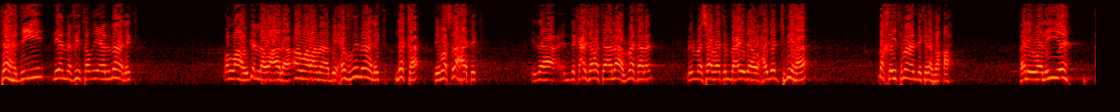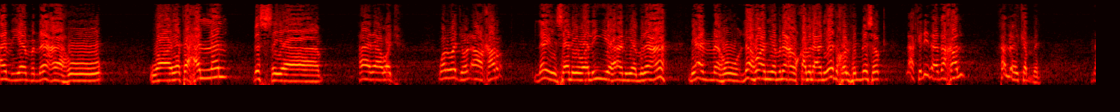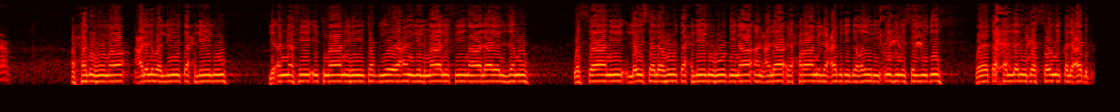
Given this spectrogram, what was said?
تهدي لأن في تضييع المالك. والله جل وعلا أمرنا بحفظ مالك لك لمصلحتك. إذا عندك عشرة آلاف مثلا من مسافة بعيدة وحججت بها بقيت ما عندك نفقة. فلوليه أن يمنعه ويتحلل بالصيام. هذا وجه. والوجه الآخر ليس لوليه أن يمنعه لأنه له أن يمنعه قبل أن يدخل في النسك لكن إذا دخل خله يكمل. نعم. أحدهما على الولي تحليله لأن في إتمامه تضييعا للمال فيما لا يلزمه والثاني ليس له تحليله بناء على إحرام العبد بغير إذن سيده ويتحلل بالصوم كالعبد.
